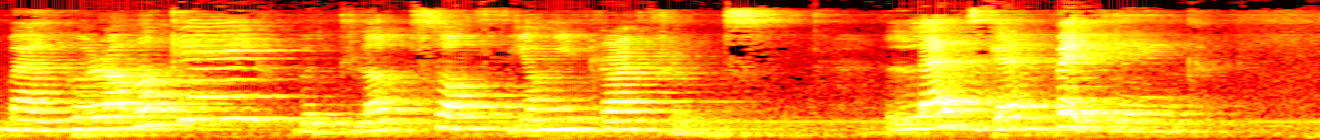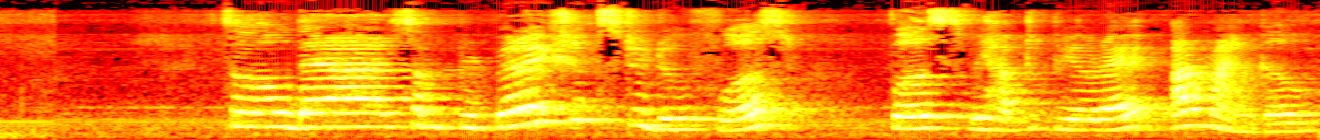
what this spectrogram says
mango rava cake with lots of yummy dry fruits. Let's get baking. So there are some preparations to do first. First we have to puree our mango.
